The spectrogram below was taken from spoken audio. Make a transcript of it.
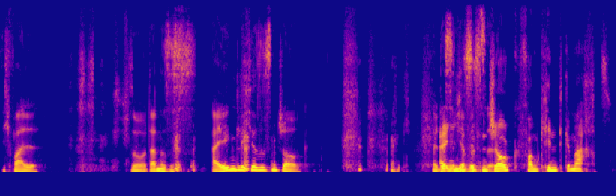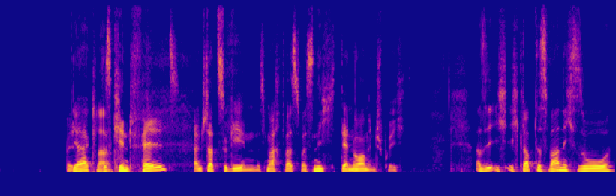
ich fall. So, dann ist es, eigentlich ist es ein Joke. Eigentlich ja ist es ein. Joke vom Kind gemacht. Weil Ja, klar. Das Kind fällt, anstatt zu gehen. Es macht was, was nicht der Norm entspricht. Also ich, ich glaube, das war nicht so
